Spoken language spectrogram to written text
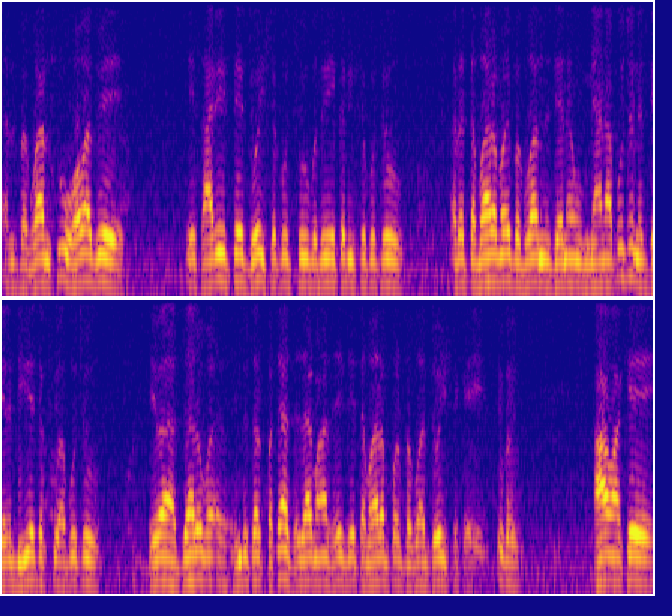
અને ભગવાન શું હોવા જોઈએ? એ સારી રીતે જોઈ શકું છું, બધું એ કરી શકું છું. અને તમારામાં ભગવાન જેને હું જ્ઞાન આપું છું ને તેને દિવ્ય ચક્ષુ આપું છું, એવા હજારો હિન્દુસ્તાન પચાસ હજાર માણસ છે જે તમારા પણ ભગવાન જોઈ શકે. શું કહ્યું? આ વાંખે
